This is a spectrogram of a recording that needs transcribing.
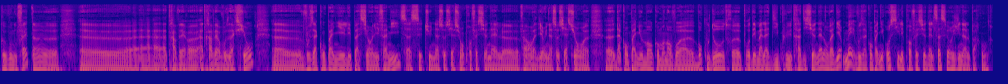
que vous nous faites hein, euh, à, travers, à travers vos actions. vous accompagnez les patients et les familles. Ça, c'est une association professionnelle, enfin, on va dire une association d'accompagnement comme on en voit beaucoup d'autres pour des maladies plus traditionnelles, on va dire. Mais vous accompagnez aussi les professionnels. Ça, c'est original, par contre.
